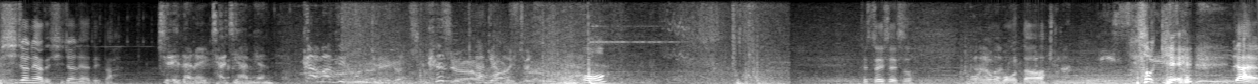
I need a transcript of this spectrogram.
시전해야 돼 시전해야 돼나. 재단을 차지하면 까마귀 군들에게 큰 타격을 줄수 있다. 어? 됐어 됐어 됐어 어 이거 먹었다 주는 이 다섯 개야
